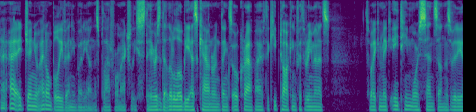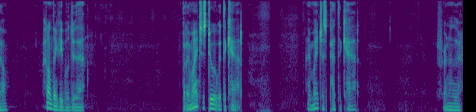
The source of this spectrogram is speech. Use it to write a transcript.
I, I genuinely, I don't believe anybody on this platform actually stares at that little OBS counter and thinks, oh crap, I have to keep talking for three minutes so I can make 18 more cents on this video. I don't think people do that. But I might just do it with the cat. I might just pet the cat for another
